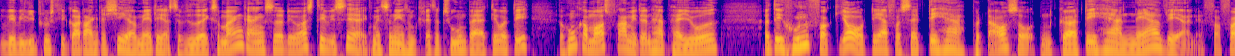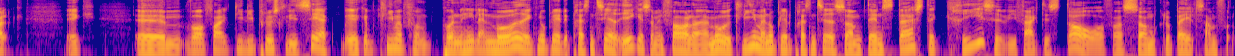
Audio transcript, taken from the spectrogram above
vil vi lige pludselig godt engagere med det og så videre. Ikke? Så mange gange, så er det jo også det, vi ser ikke? med sådan en som Greta Thunberg, det var det, at hun kommer også frem i den her periode, og det hun får gjort, det er at få sat det her på dagsordenen, gør det her nærværende for folk, ikke? Øhm, hvor folk de lige pludselig ser øh, klima på, på en helt anden måde. Ikke? Nu bliver det præsenteret ikke som en forhold imod klima, nu bliver det præsenteret som den største krise, vi faktisk står overfor som globalt samfund.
